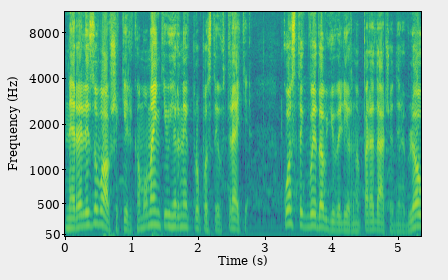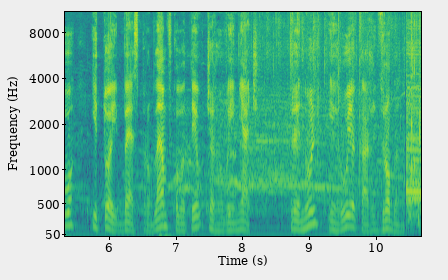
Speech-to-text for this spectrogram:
Не реалізувавши кілька моментів, гірник пропустив втретє. Костик видав ювелірну передачу Деревльову, і той без проблем вколотив черговий м'яч. 3-0 і гру, як кажуть, зроблено. –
